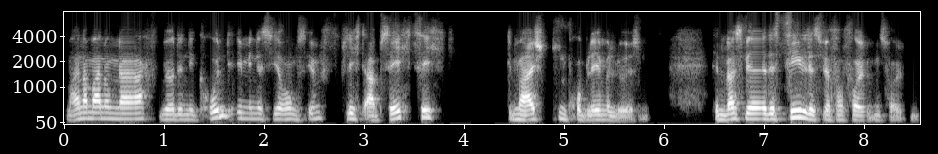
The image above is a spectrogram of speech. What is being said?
Meiner Meinung nach würde eine Grundimmunisierungsimpfpflicht ab 60 die meisten Probleme lösen. Denn was wäre das Ziel, das wir verfolgen sollten?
